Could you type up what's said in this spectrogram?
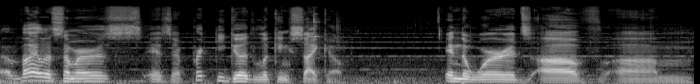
Uh, Violet Summers is a pretty good looking psycho. In the words of, um,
